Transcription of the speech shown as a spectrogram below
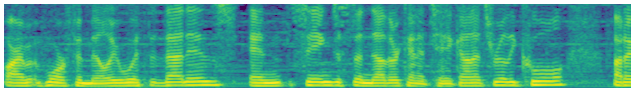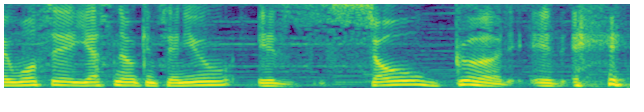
or I'm more familiar with it. That is, and seeing just another kind of take on it's really cool. But I will say, yes, no, continue is so good. It,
